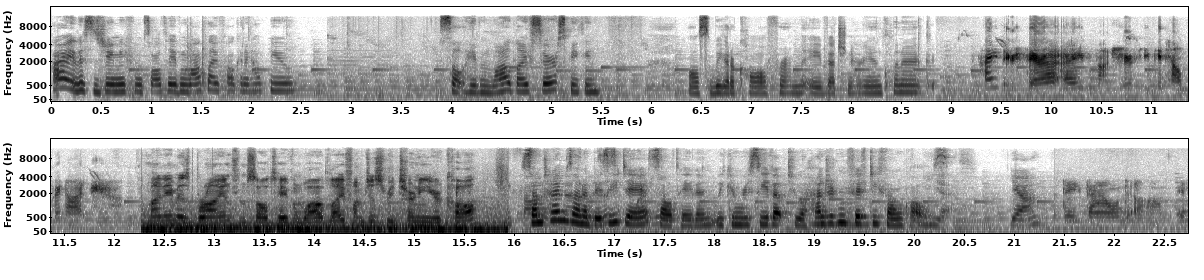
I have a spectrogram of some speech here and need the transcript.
Hi, this is Jamie from Salt Haven Wildlife. How can I help you? Salt Haven Wildlife, Sarah speaking. Also, we got a call from a veterinarian clinic. Hi there, Sarah. I'm not sure if you can help or not. My name is Brian from Salt Haven Wildlife. I'm just returning your call. Sometimes on a busy day at Salt Haven, we can receive up to 150 phone calls. Yes. Yeah? They found um, an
